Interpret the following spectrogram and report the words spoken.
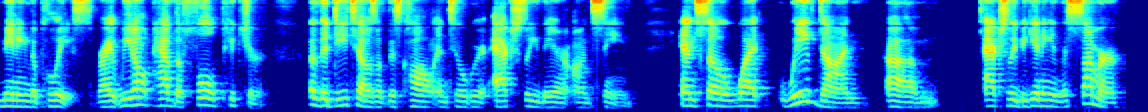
meaning the police, right? We don't have the full picture of the details of this call until we're actually there on scene. And so what we've done, um, actually beginning in the summer,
